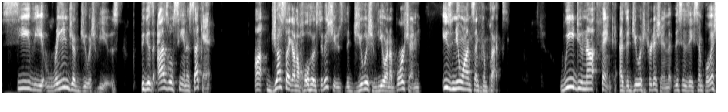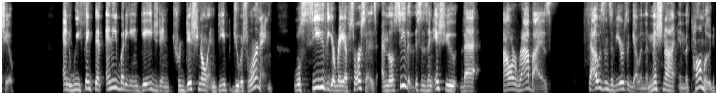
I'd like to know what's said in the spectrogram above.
see the range of Jewish views, because as we'll see in a second, uh, just like on a whole host of issues, the Jewish view on abortion is nuanced and complex. We do not think, as a Jewish tradition, that this is a simple issue. And we think that anybody engaged in traditional and deep Jewish learning will see the array of sources and they'll see that this is an issue that our rabbis thousands of years ago in the Mishnah, in the Talmud,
